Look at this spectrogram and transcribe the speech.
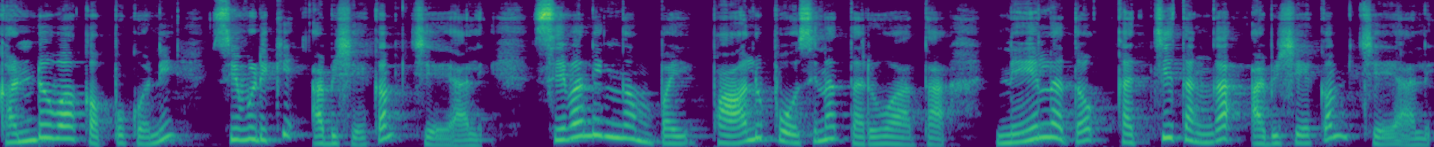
కండువా కప్పుకొని శివుడికి అభిషేకం చేయాలి. శివలింగంపై పాలు పోసిన తరువాత నీళ్ళతో ఖచ్చితంగా అభిషేకం చేయాలి.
